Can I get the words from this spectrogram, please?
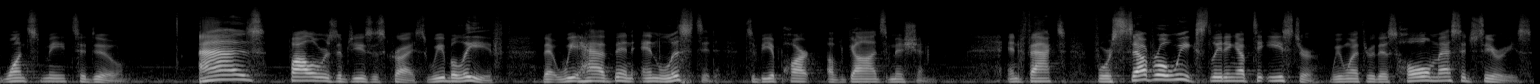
wants me to do? As followers of Jesus Christ, we believe that we have been enlisted to be a part of God's mission. In fact, for several weeks leading up to Easter, we went through this whole message series,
